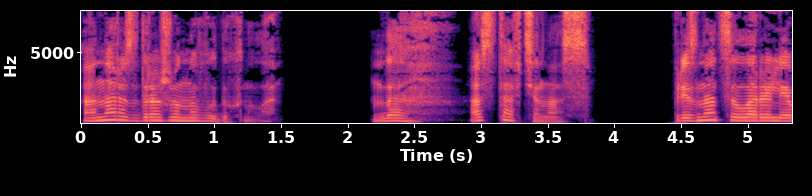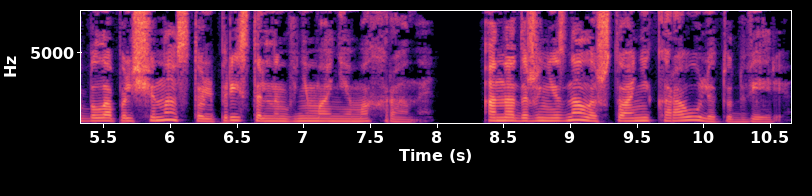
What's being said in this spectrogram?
Она раздраженно выдохнула. «Да, оставьте нас». Признаться, Лорелия была польщена столь пристальным вниманием охраны. Она даже не знала, что они караулят у двери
